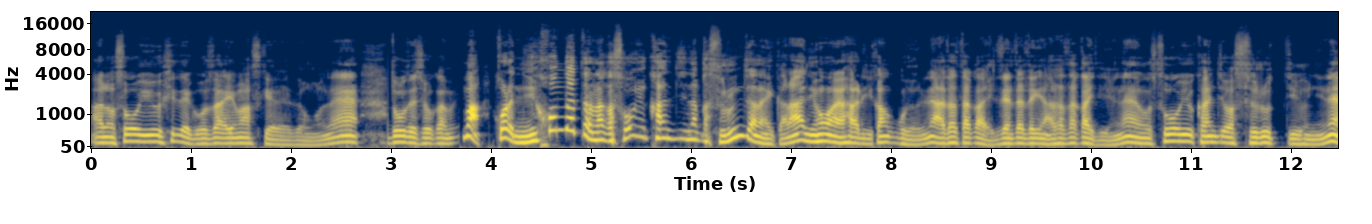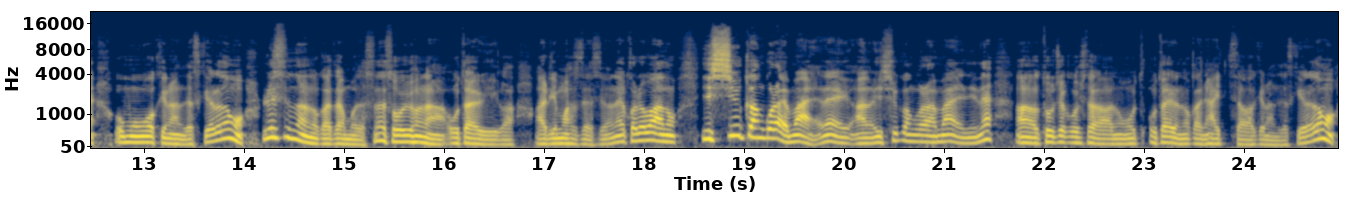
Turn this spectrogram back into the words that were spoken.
あの、そういう日でございますけれどもね、どうでしょうか。まあ、これ日本だったらなんかそういう感じなんかするんじゃないかな。日本はやはり韓国よりね、暖かい、全体的に暖かいというね、そういう感じはするっていうふうにね、思うわけなんですけれども、リスナーの方もですね、そういうふうなお便りがありますですよね。これはあの、1週間ぐらい前ね、あの、1週間ぐらい前にね、あの、到着したあのお便りの中に入ってたわけなんですけれども、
